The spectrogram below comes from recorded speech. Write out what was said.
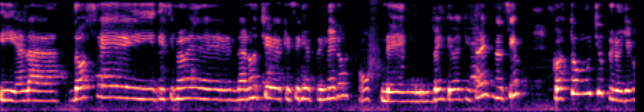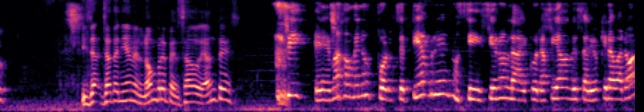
Y a las 12 y 19 de la noche, que sería el primero Uf. del 2023, nació. Costó mucho, pero llegó. ¿Y ya, ya tenían el nombre pensado de antes? Sí, eh, más o menos por septiembre nos hicieron la ecografía donde salió que era varón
